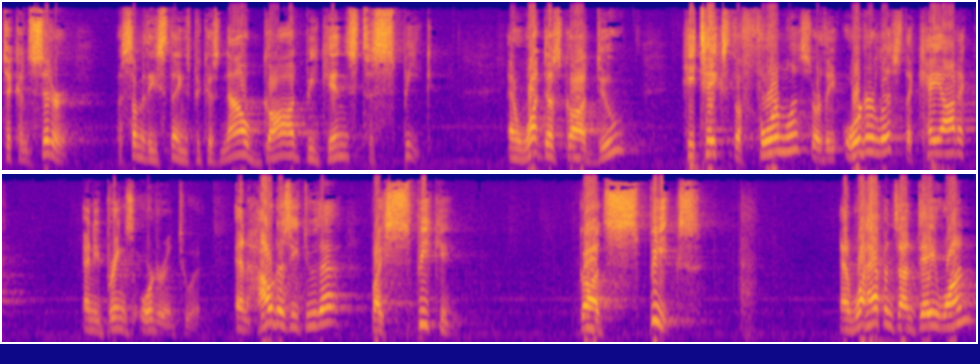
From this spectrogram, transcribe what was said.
to consider some of these things because now God begins to speak. And what does God do? He takes the formless or the orderless, the chaotic, and He brings order into it. And how does He do that? By speaking. God speaks. And what happens on day one?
